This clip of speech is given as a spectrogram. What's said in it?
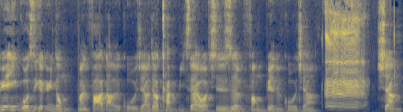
因为英国是一个运动蛮发达的国家，要看比赛的话，其实是很方便的国家。像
